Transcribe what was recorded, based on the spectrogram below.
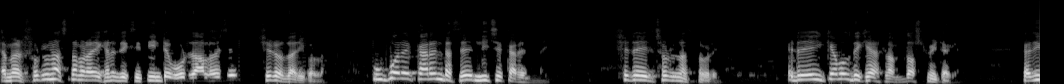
এবার ছোট নাস্তাপাড়া এখানে দেখছি তিনটে ভোট জাল হয়েছে, সেটাও দাঁড়ি করলাম। উপরে কারেন্ট আছে, নিচে কারেন্ট নাই। সেটা এই ছোট নাস্তাপাড়ে এটা এই কেবল দেখে আসলাম দশ মিনিট আগে। কাজে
